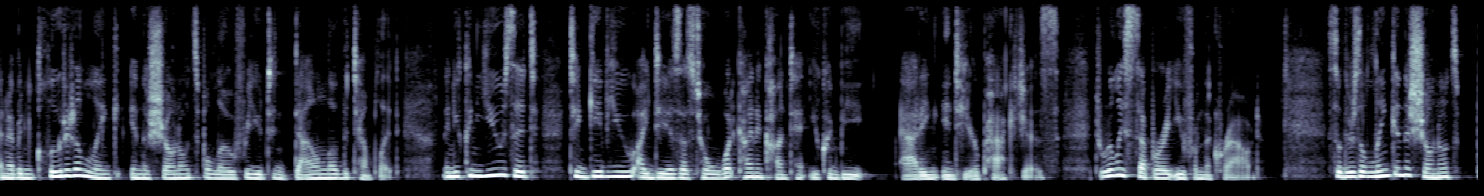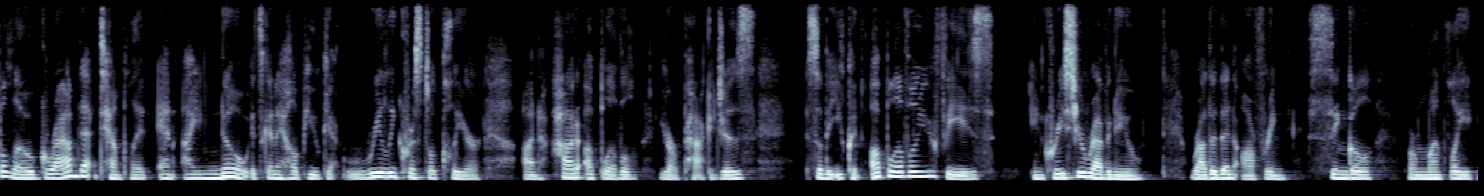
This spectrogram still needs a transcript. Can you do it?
And I've included a link in the show notes below for you to download the template. And you can use it to give you ideas as to what kind of content you could be adding into your packages to really separate you from the crowd. So there's a link in the show notes below. Grab that template, and I know it's going to help you get really crystal clear on how to uplevel your packages so that you can uplevel your fees, increase your revenue, rather than offering single or monthly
